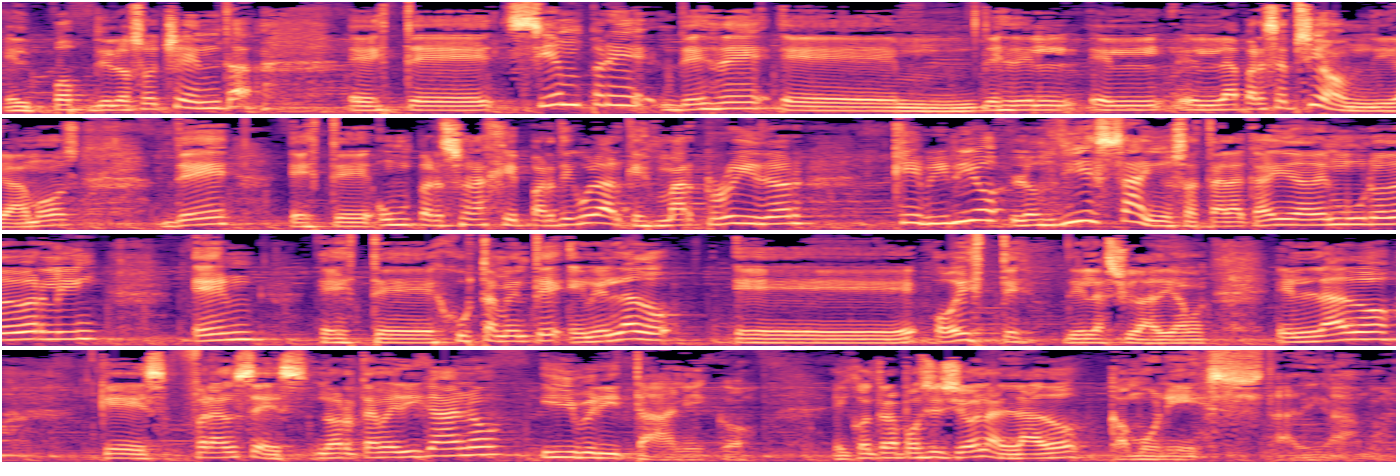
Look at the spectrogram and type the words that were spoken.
el pop de los 80, este, siempre desde, eh, desde la percepción, digamos, de este, un personaje particular que es Mark Reeder, que vivió los 10 años hasta la caída del muro de Berlín en este justamente en el lado eh, oeste de la ciudad, digamos, el lado que es francés, norteamericano y británico, en contraposición al lado comunista, digamos.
